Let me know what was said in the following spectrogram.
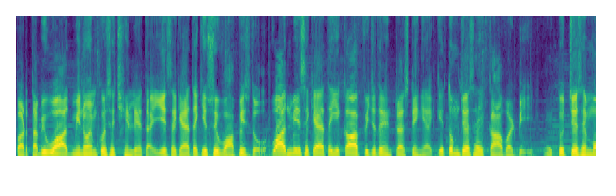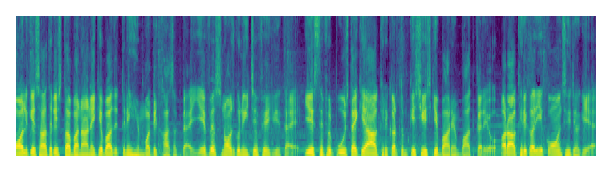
पर तभी वो आदमी नोएम को इसे छीन लेता है। ये इसे कहता है कि उसे वापस दो। वो आदमी इसे कहता है, ये काफ़ी ज़्यादा इंटरेस्टिंग है कि तुम जैसा एक कावड़ भी तुच्चे से मॉल के साथ रिश्ता बनाने के बाद इतनी हिम्मत दिखा सकता है। ये फिर स्नॉज को नीचे फेंक देता है। ये इससे फिर पूछता है कि आखिरकार तुम किस चीज़ के बारे में बात करे हो? और आखिरकार ये कौन सी जगह है?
